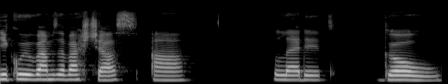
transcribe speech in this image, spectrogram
Děkuji vám za váš čas a let it go.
